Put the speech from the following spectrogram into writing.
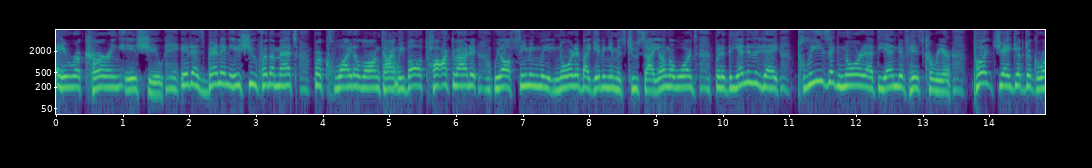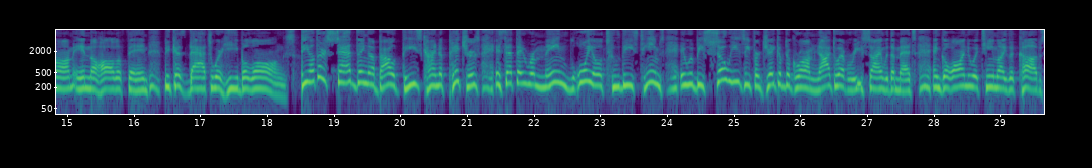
a recurring issue. It has been an issue for the Mets for quite a long time. We've all talked about it. We all seemingly ignored it by giving him his two Cy Young awards. But at the end of the day, please ignore it at the end of his career. Put Jacob DeGrom in the Hall of Fame because that's where he belongs. The other sad thing about these kind of pitchers is that they remain loyal to these teams. It would be so easy for Jacob DeGrom not to have re-signed with the Mets and go on to a team like the Cubs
